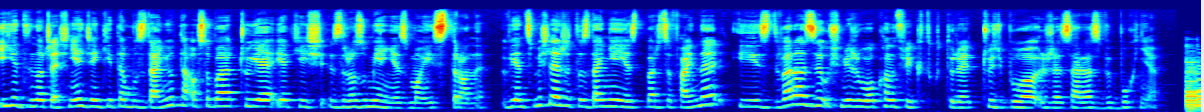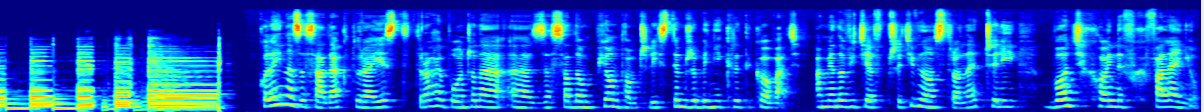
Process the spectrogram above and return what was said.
I jednocześnie dzięki temu zdaniu ta osoba czuje jakieś zrozumienie z mojej strony. Więc myślę, że to zdanie jest bardzo fajne i z dwa razy uśmierzyło konflikt, który czuć było, że zaraz wybuchnie. Kolejna zasada, która jest trochę połączona e, z zasadą piątą, czyli z tym, żeby nie krytykować, a mianowicie w przeciwną stronę, czyli bądź hojny w chwaleniu.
